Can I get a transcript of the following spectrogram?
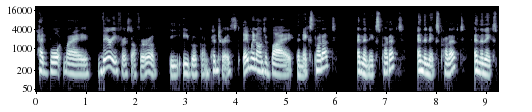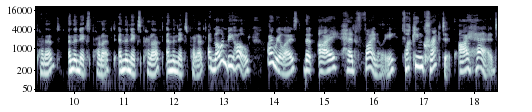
had bought my very first offer of the ebook on Pinterest, they went on to buy the next product and the next product and the next product and the next product and the next product and the next product and the next product. And lo and behold, I realized that I had finally fucking cracked it. I had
